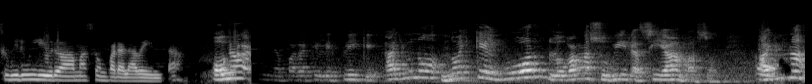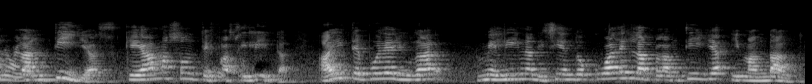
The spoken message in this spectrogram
subir un libro a Amazon para la venta. Otra, para que le explique, hay uno, no es que el Word lo van a subir así a Amazon, hay unas plantillas que Amazon te facilita. Ahí te puede ayudar Melina diciendo cuál es la plantilla y mandando.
